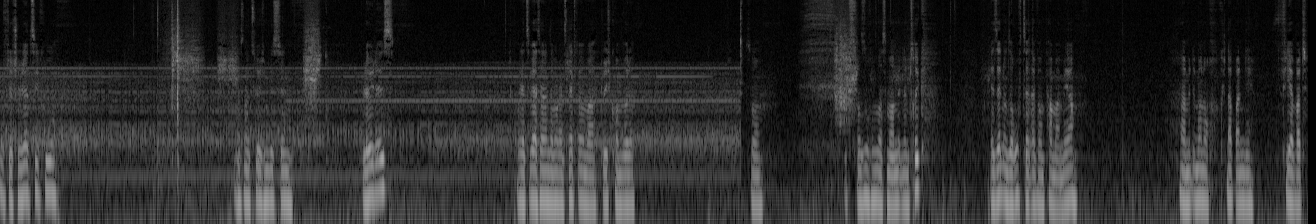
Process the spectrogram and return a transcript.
Ruft jetzt schon wieder CQ. Was natürlich ein bisschen blöd ist. Aber jetzt wäre es ja langsam mal ganz nett, wenn man mal durchkommen würde. So. Jetzt versuchen wir es mal mit einem Trick. Wir senden unsere Rufzeit einfach ein paar Mal mehr. Ja, mit immer noch knapp an die 4 Watt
